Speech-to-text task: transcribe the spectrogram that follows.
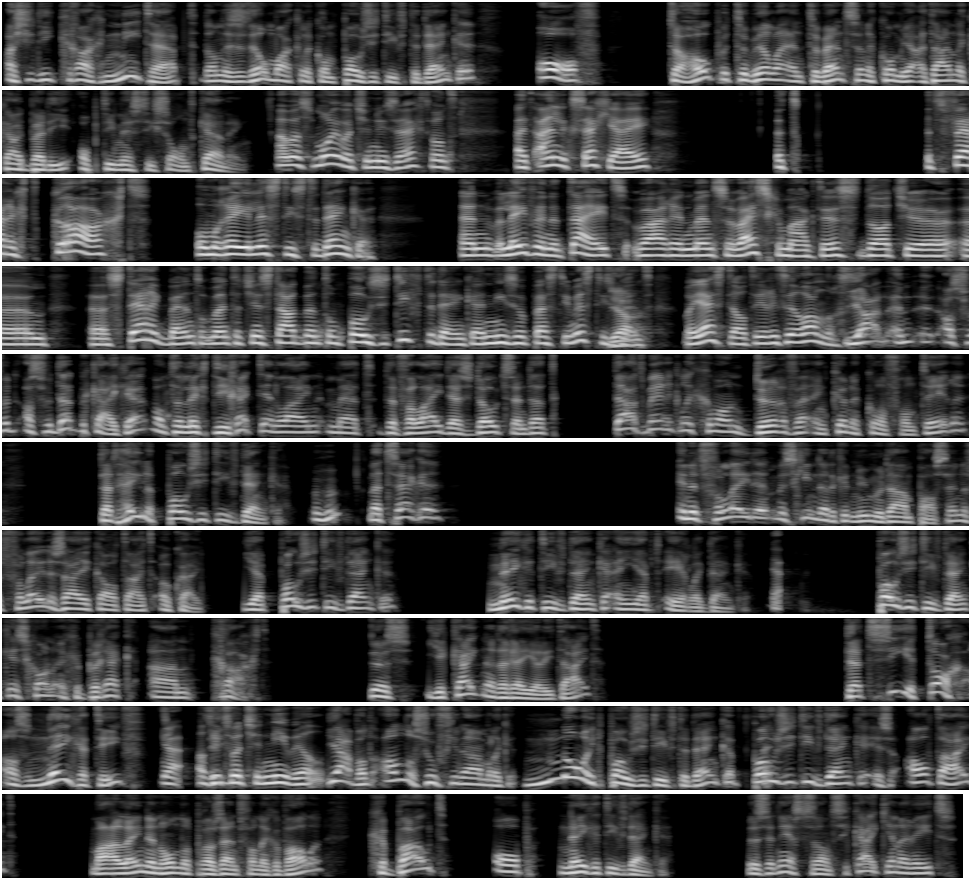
Als je die kracht niet hebt, dan is het heel makkelijk om positief te denken. Of te hopen, te willen en te wensen. En dan kom je uiteindelijk uit bij die optimistische ontkenning. Ah, maar het is mooi wat je nu zegt, want uiteindelijk zeg jij, het, het vergt kracht om realistisch te denken. En we leven in een tijd waarin mensen wijsgemaakt is dat je ehm, eh, sterk bent op het moment dat je in staat bent om positief te denken en niet zo pessimistisch Ja. bent. Maar jij stelt hier iets heel anders. Ja, en en als we, als we dat bekijken, hè, want er ligt direct in lijn met de vallei des doods en dat daadwerkelijk gewoon durven en kunnen confronteren. Dat hele positief denken. Mhm. Laat zeggen, in het verleden, misschien dat ik het nu moet aanpassen. In het verleden zei ik altijd, oké, je hebt positief denken, negatief denken en je hebt eerlijk denken. Ja. Positief denken is gewoon een gebrek aan kracht. Dus je kijkt naar de realiteit. Dat zie je toch als negatief. Ja, als iets wat je niet wil. Ja, want anders hoef je namelijk nooit positief te denken. Positief denken is altijd, maar alleen in 100% van de gevallen, gebouwd op negatief denken. Dus in eerste instantie kijk je naar iets.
